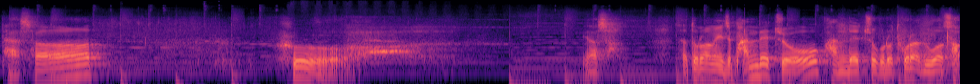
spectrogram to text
다섯 후 여섯. 자 돌아오면 이제 반대쪽 반대쪽으로 돌아 누워서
